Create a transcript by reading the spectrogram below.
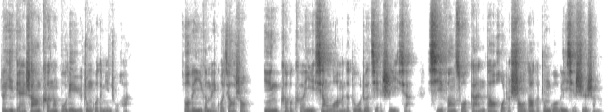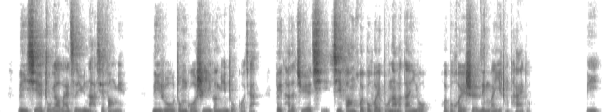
这一点上可能不利于中国的民主化。作为一个美国教授，您可不可以向我们的读者解释一下？西方所感到或者受到的中国威胁是什么？威胁主要来自于哪些方面？例如，中国是一个民主国家，对它的崛起，西方会不会不那么担忧？会不会是另外一种态度？离，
